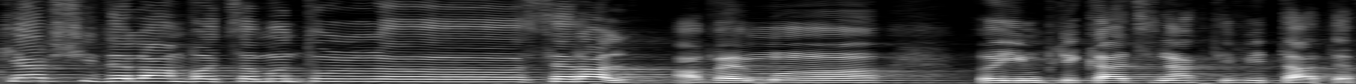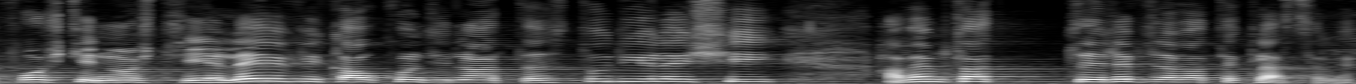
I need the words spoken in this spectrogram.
chiar și de la învățământul seral. Avem implicați în activitate. Foștii noștri elevi că au continuat studiile și avem toate elevi de la toate clasele.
